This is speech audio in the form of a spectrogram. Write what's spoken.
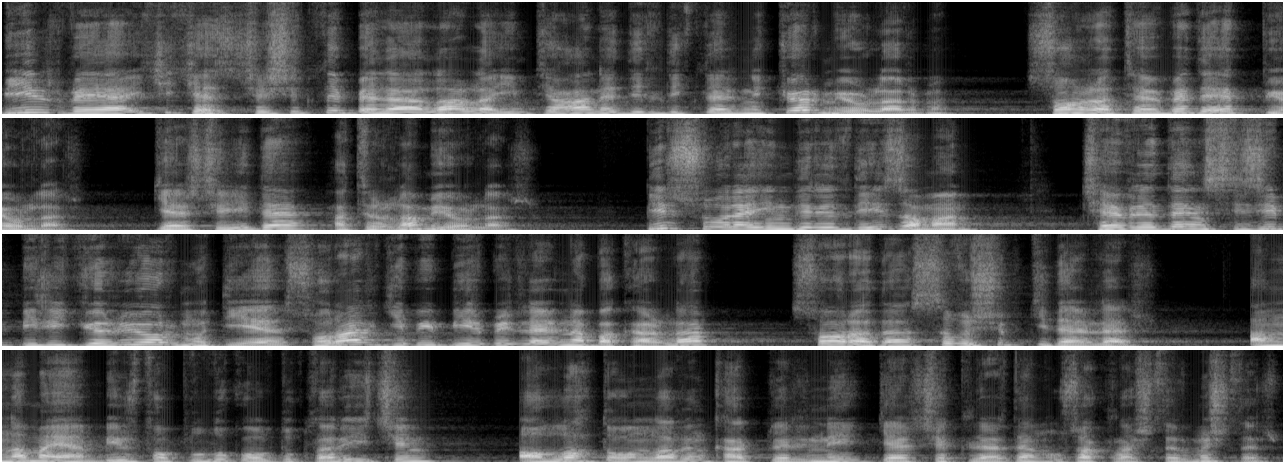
bir veya iki kez çeşitli belalarla imtihan edildiklerini görmüyorlar mı? Sonra tevbe de etmiyorlar. Gerçeği de hatırlamıyorlar. Bir sure indirildiği zaman çevreden sizi biri görüyor mu diye sorar gibi birbirlerine bakarlar, sonra da sıvışıp giderler. Anlamayan bir topluluk oldukları için Allah da onların kalplerini gerçeklerden uzaklaştırmıştır.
